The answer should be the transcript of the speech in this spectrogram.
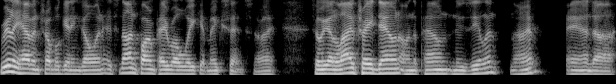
Really having trouble getting going. It's non-farm payroll week. It makes sense. All right. So we got a live trade down on the pound New Zealand. All right. And uh,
